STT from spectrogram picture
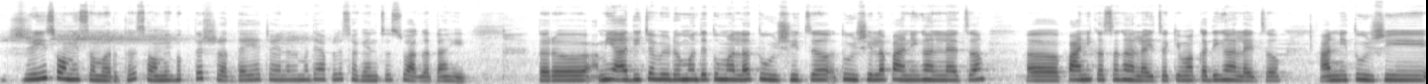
श्री स्वामी समर्थ स्वामी भक्त श्रद्धा या चॅनलमध्ये आपलं सगळ्यांचं स्वागत आहे. तर मी आधीच्या व्हिडिओमध्ये तुम्हाला तुळशीचं तुळशीला पाणी घालण्याचा पाणी कसं घालायचं किंवा कधी घालायचं आणि तुळशी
